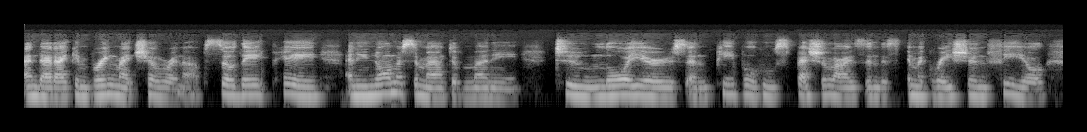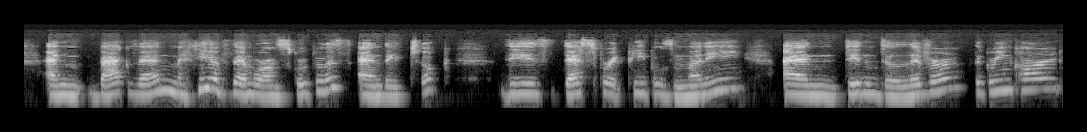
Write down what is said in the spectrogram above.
and that I can bring my children up. So they pay an enormous amount of money to lawyers and people who specialize in this immigration field. And back then, many of them were unscrupulous and they took these desperate people's money and didn't deliver the green card.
